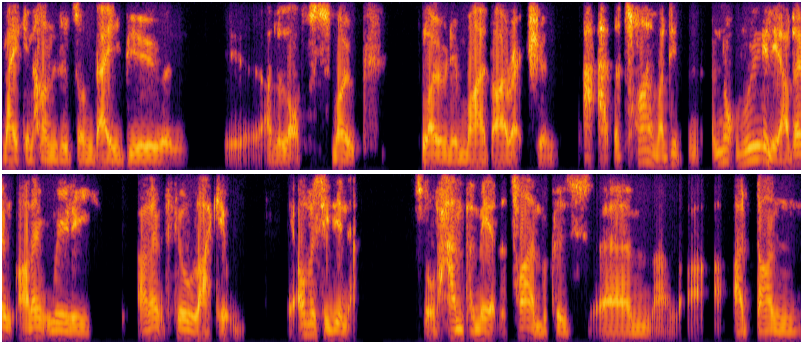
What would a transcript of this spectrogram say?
making hundreds on debut and had a lot of smoke blown in my direction. At the time, I didn't, not really. I don't, I don't really, I don't feel like it. It obviously didn't sort of hamper me at the time because um, I, I'd done,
